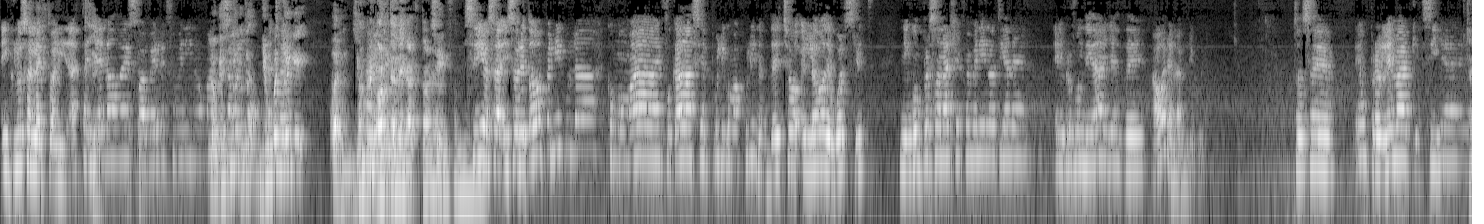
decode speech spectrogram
incluso en la actualidad está Sí. lleno de papeles femeninos. más Lo que sí, yo, encuentro que. Bueno, Son recortes de cartón. Sí. el. Sí, o sea, y sobre todo películas como más enfocadas hacia el público masculino. De hecho, el logo de Wall Street, ningún personaje femenino tiene eh, profundidad y es de ahora en la película. Entonces, es un problema que ya... Sí.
